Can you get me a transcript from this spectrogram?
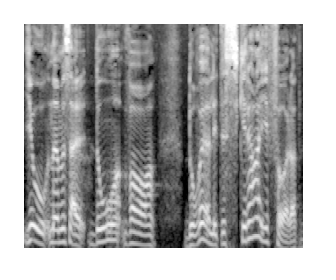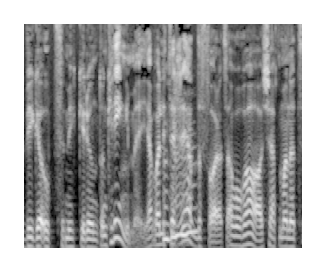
Jo, nej men så här, då var, då var jag lite skraj för att bygga upp för mycket runt omkring mig. Jag var lite mm. rädd för att, oh, wow, köper man ett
